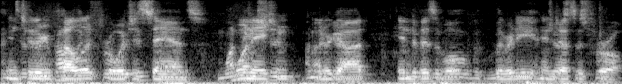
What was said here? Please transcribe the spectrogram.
and to the republic for which it stands, one nation, under God, indivisible, with liberty and justice for all.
